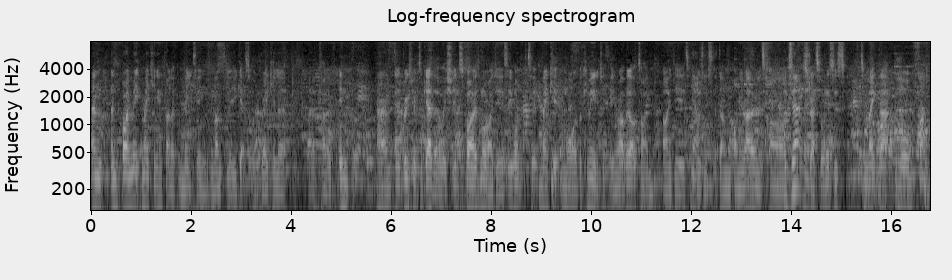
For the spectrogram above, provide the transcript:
and and by me- making a kind of meeting monthly, you get sort of a regular uh, kind of input, and, and it brings people together, which inspires more ideas. So you want to make it more of a community thing, right? But a lot of time, ideas for Yeah. businesses are done on your own. It's hard, Exactly. stressful. And this is to make that more fun,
